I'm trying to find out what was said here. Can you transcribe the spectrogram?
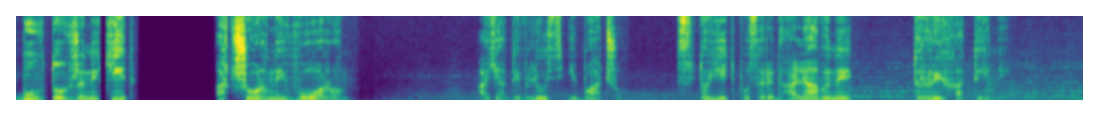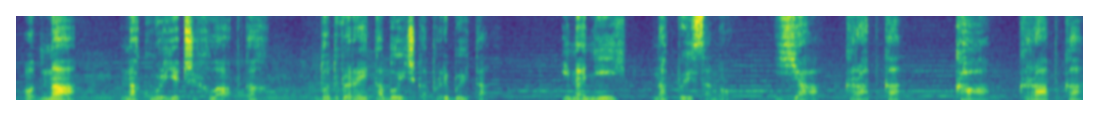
Був то вже не кіт, а чорний ворон. А я дивлюсь і бачу стоїть посеред галявини три хатини. Одна на кур'ячих лапках, до дверей табличка прибита, і на ній написано Я. крапка, К. крапка,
